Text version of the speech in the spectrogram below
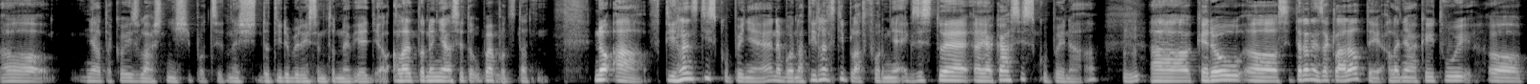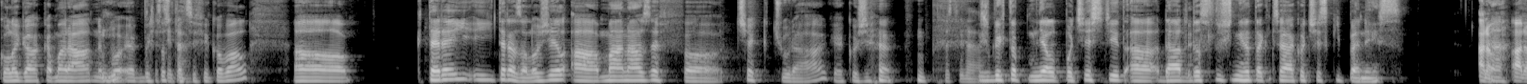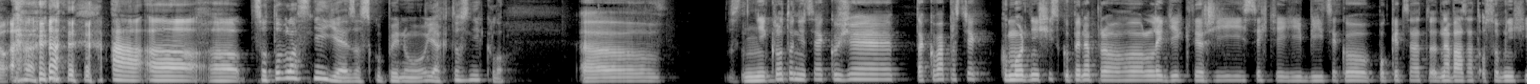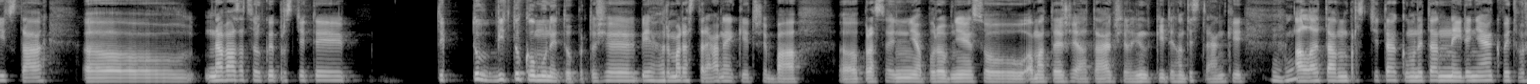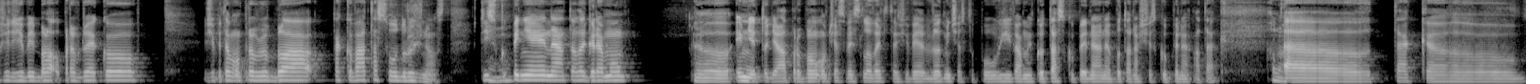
o, měl takový zvláštnější pocit, než do té doby, než jsem to nevěděl. Ale to není asi to úplně podstatné. No a v téhle skupině, nebo na téhle platformě existuje jakási skupina, mm-hmm. a, kterou o, si teda nezakládal ty, ale nějaký tvůj o, kolega, kamarád, nebo mm-hmm. jak bych Přesně to specifikoval. Tak který ji teda založil a má název uh, Ček Čurák, jakože když bych to měl počeštit a dát do slušného, tak třeba jako český penis. Ano, a, ano. a, a, a, a co to vlastně je za skupinu, jak to vzniklo? Uh, vzniklo to něco jako, že taková prostě komornější skupina pro lidi, kteří si chtějí víc jako pokecat, navázat osobnější vztah, uh, navázat celkově prostě ty, ty tu, víc tu komunitu, protože je hromada stránek, je třeba uh, prasení a podobně, jsou amatéři a tak, všechny tyhle ty stránky, mm-hmm. ale tam prostě ta komunita nejde nějak vytvořit, že by byla opravdu jako, že by tam opravdu byla taková ta soudružnost. V té mm-hmm. skupině na Telegramu Uh, I mě to dělá problém občas vyslovit, takže velmi často používám jako ta skupina nebo ta naše skupina a tak. Ano. Uh, tak uh,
